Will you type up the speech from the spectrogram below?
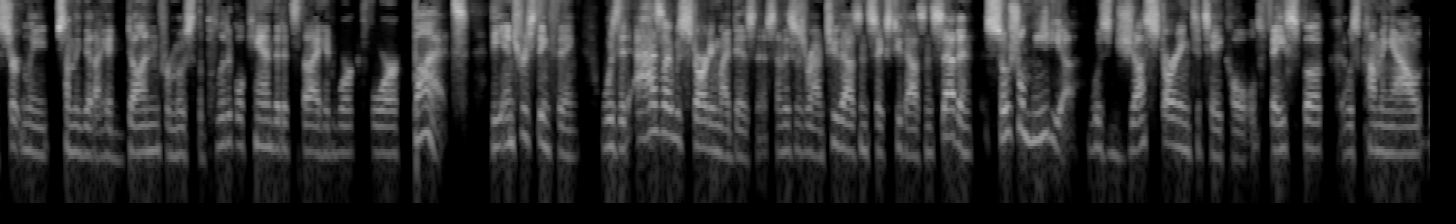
certainly something that I had done for most of the political candidates that I had worked for. But the interesting thing was that as I was starting my business, and this is around 2006, 2007, social media was just starting to take hold. Facebook was coming out.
